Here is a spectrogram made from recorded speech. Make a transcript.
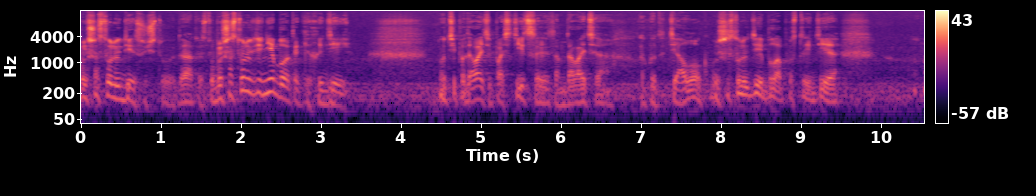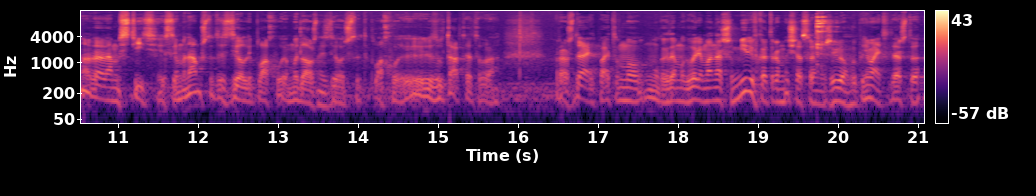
большинство людей существует. Да? То есть у большинства людей не было таких идей. Ну, типа, давайте поститься или там, давайте какой-то диалог. У большинства людей была просто идея, надо нам мстить. Если мы нам что-то сделали плохое, мы должны сделать что-то плохое. И результат этого рождает. Поэтому, ну, когда мы говорим о нашем мире, в котором мы сейчас с вами живем, вы понимаете, да, что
